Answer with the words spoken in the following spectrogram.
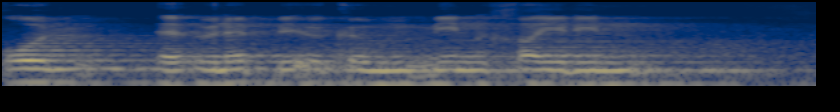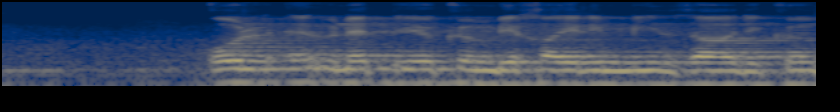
قل أنبئكم من خير قل أنبئكم بخير من ذلكم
